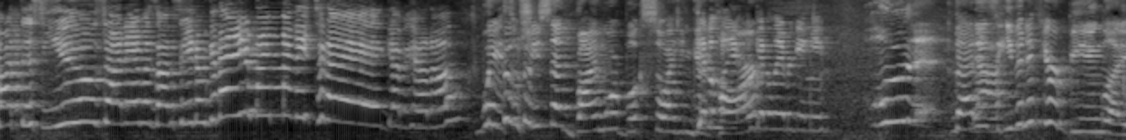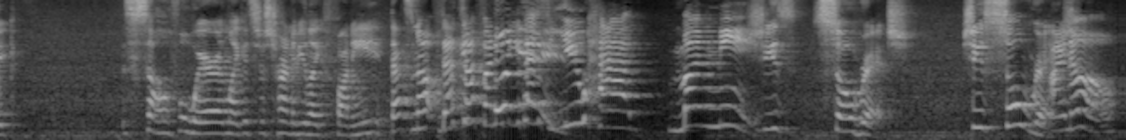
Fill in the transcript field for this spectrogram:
bought this used on Amazon, so you don't get any of my money today, Hanna. Wait, so she said buy more books so I can get, Get a, a car. Get a Lamborghini. That is Yeah. even if you're being like self-aware and like it's just trying to be like funny. That's not. That's not fucking funny because you have money. She's so rich. She's so rich. I know.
